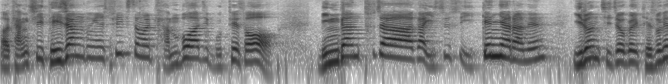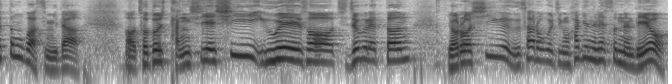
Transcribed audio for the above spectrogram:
어, 당시 대장동의 수익성을 담보하지 못해서 민간 투자가 있을 수 있겠냐라는 이런 지적을 계속했던 것 같습니다. 어, 저도 당시에 시의회에서 지적을 했던 여러 시의회 의사록을 지금 확인을 했었는데요.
